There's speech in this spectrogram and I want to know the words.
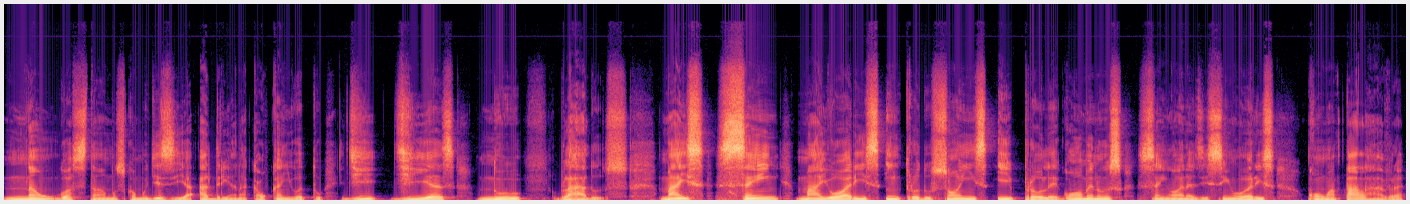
não gostamos, como dizia Adriana Calcanhoto, de dias nublados. Mas sem maiores introduções e prolegômenos, senhoras e senhores, com a palavra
